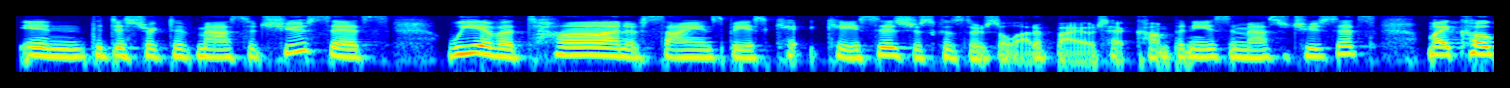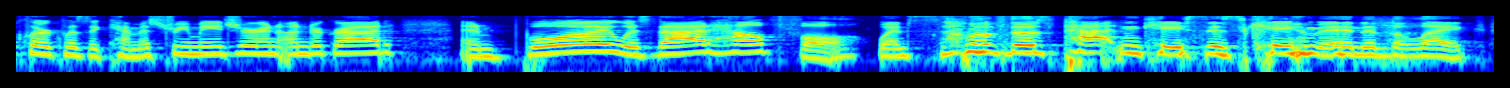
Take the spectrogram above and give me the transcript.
in the District of Massachusetts, we have a ton of science-based ca- cases just because there's a lot of biotech companies in Massachusetts. My co-clerk was a chemistry major in undergrad, and boy, was that helpful when some of those patent cases came in and the like.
